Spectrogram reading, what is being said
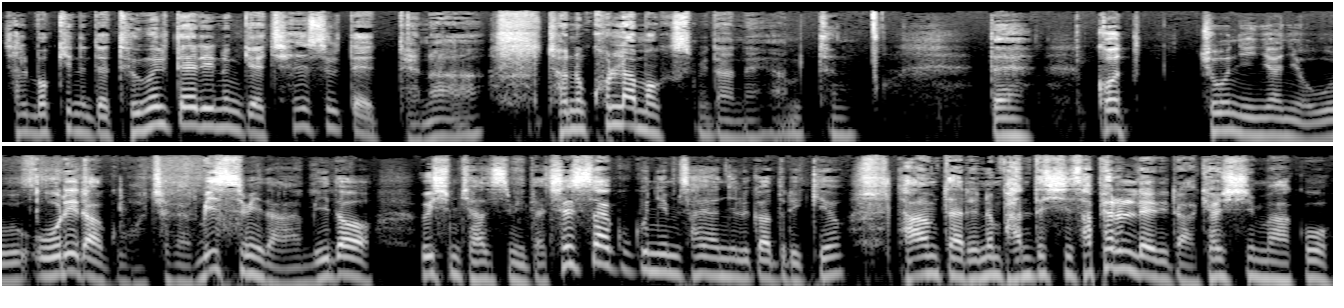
잘 먹히는데 등을 때리는 게 체했을 때 되나 저는 콜라 먹습니다 네 아무튼 네곧 좋은 인연이 오- 오리라고 제가 믿습니다. 믿어 의심치 않습니다. 7499님 사연 읽어드릴게요. 다음 달에는 반드시 사표를 내리라 결심하고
